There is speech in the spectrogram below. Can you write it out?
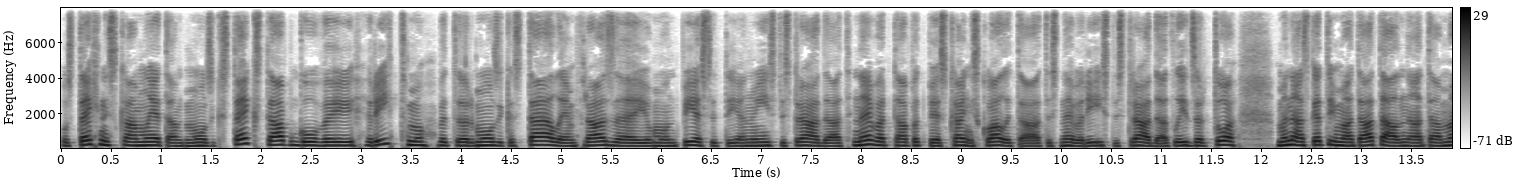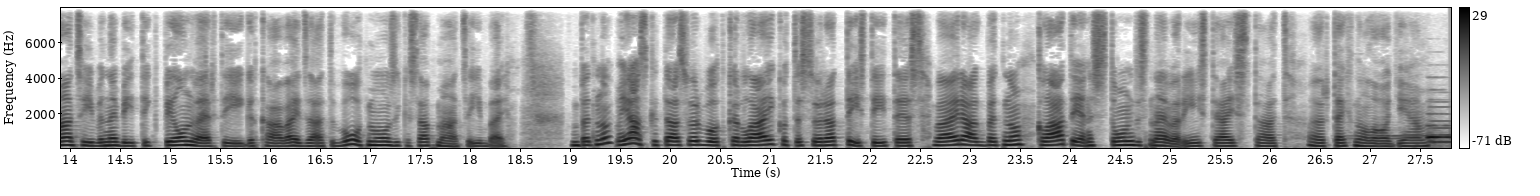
uz tehniskām lietām, mūzikas teksta apguvi, ritmu, bet ar mūzikas tēliem, frāzējumu un piesitienu īsti strādāt nevar. Tāpat pie skaņas kvalitātes nevar īsti strādāt. Līdz ar to manā skatījumā tā attālinātā mācība nebija tik pilnvērtīga, kā vajadzētu būt mūzikas apmācībai. Bet, nu, jāskatās, varbūt, ar laiku tas var attīstīties vairāk, bet, nu, klātienes stundas nevar īsti aizstāt ar tehnoloģijām.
